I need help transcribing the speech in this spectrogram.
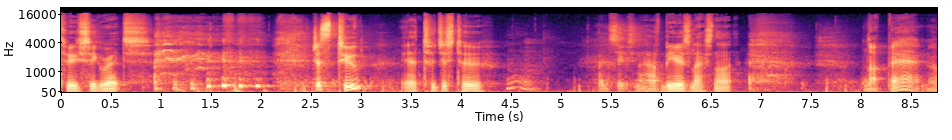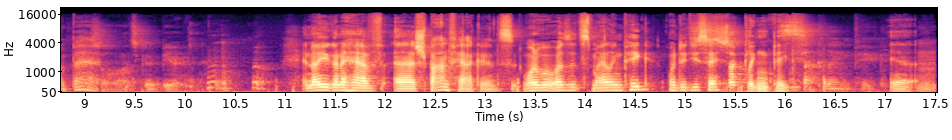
two cigarettes. Just two? Yeah, two, just two. Hmm. Had six and a half beers last night. Not bad, not bad. Oh, that's good beer. Hmm. And now you're gonna have uh, Spanferkel. What, what was it? Smiling pig? What did you say? Suckling pig. Suckling pig. Yeah. Hmm.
